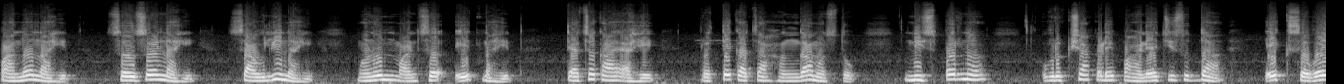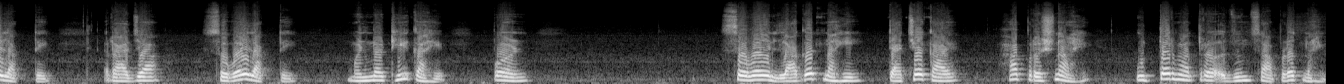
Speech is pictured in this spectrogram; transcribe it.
पानं नाहीत सळसळ नाही सावली नाही म्हणून माणसं येत नाहीत. त्याचं काय आहे? प्रत्येकाचा हंगाम असतो. निष्पर्ण वृक्षाकडे पाहण्याची सुद्धा एक सवय लागते. राजा सवय लागते. म्हणणं ठीक आहे पण सवय लागत नाही त्याचे काय? हा प्रश्न आहे. उत्तर मात्र अजून सापडत नाही.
